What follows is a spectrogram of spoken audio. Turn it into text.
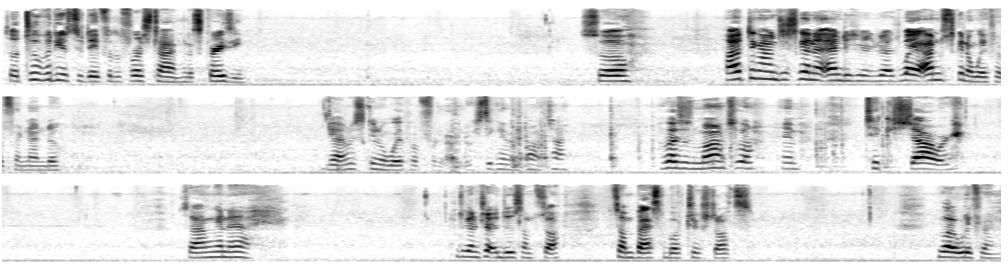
so, two videos today for the first time. That's crazy. So, I think I'm just gonna end it here, guys. Wait, I'm just gonna wait for Fernando. Yeah, I'm just gonna wait for Fernando. He's taking a long time. Because his mom told him take a shower. So I'm gonna I'm gonna try to do some some basketball trick shots. While wait for him.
